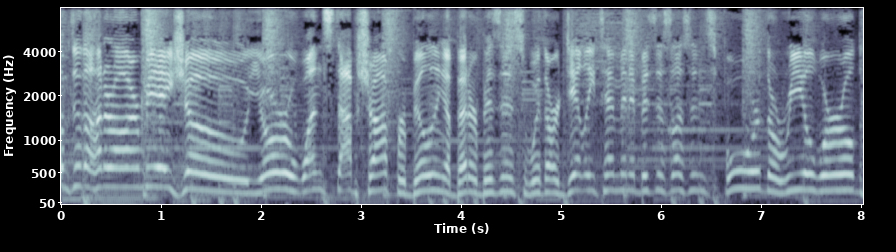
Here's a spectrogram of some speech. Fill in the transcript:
Welcome to the $100 MBA Show, your one stop shop for building a better business with our daily 10 minute business lessons for the real world.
